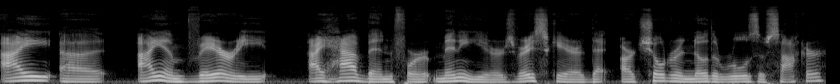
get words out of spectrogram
I uh, I am very I have been for many years very scared that our children know the rules of soccer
